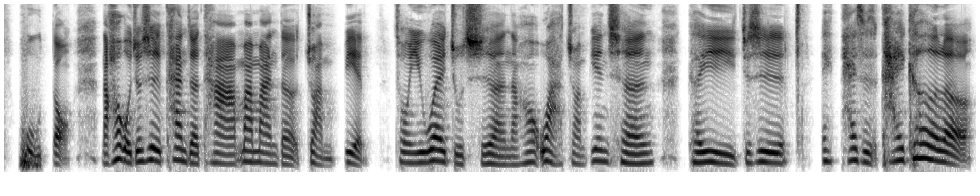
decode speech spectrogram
互动。然后我就是看着他慢慢的转变，从一位主持人，然后哇，转变成可以就是 哎开始开课了。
